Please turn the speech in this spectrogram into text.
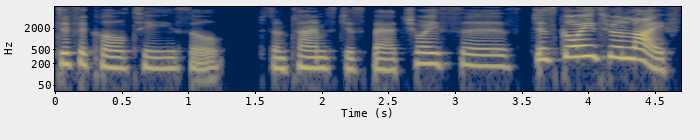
difficulties or sometimes just bad choices, just going through life.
